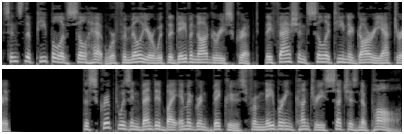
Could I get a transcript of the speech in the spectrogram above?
since the people of Sylhet were familiar with the Devanagari script, they fashioned Sylheti Nagari after it. The script was invented by immigrant bhikkhus from neighbouring countries such as Nepal,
